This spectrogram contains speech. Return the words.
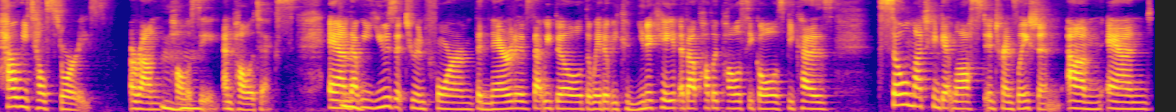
how we tell stories around mm-hmm. policy and politics. And mm. that we use it to inform the narratives that we build, the way that we communicate about public policy goals, because so much can get lost in translation. Um, and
